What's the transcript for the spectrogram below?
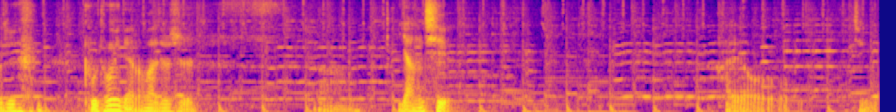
我觉得 普通一点的话就是，嗯、洋气，还有这个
